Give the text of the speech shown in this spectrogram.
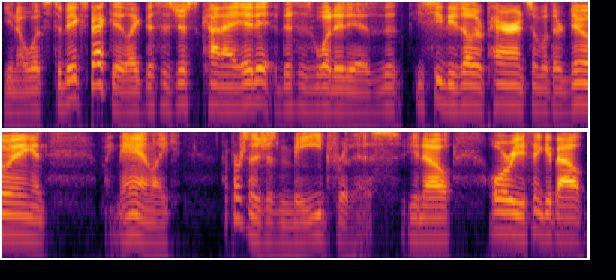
you know what's to be expected. Like this is just kind of it. This is what it is. The, you see these other parents and what they're doing, and like man, like that person is just made for this, you know. Or you think about,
